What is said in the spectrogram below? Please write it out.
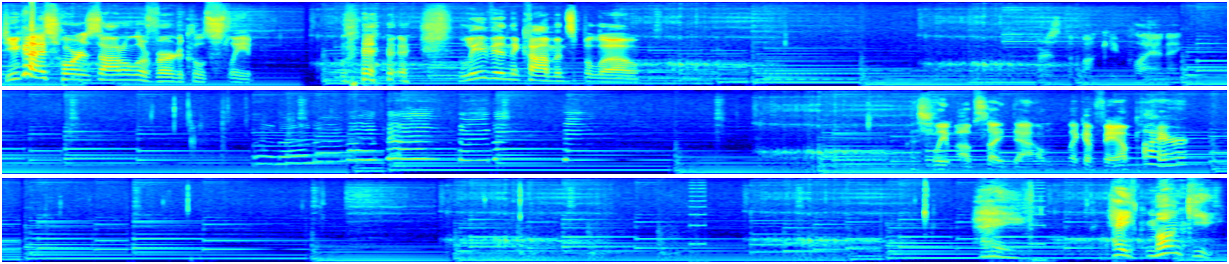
Do you guys horizontal or vertical sleep? Leave in the comments below. Sleep upside down like a vampire. Hey, hey, monkey!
